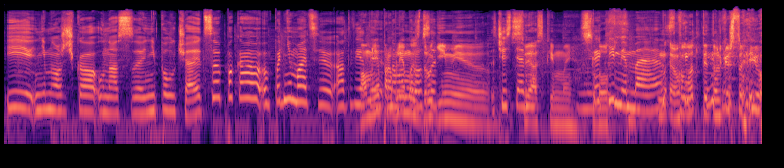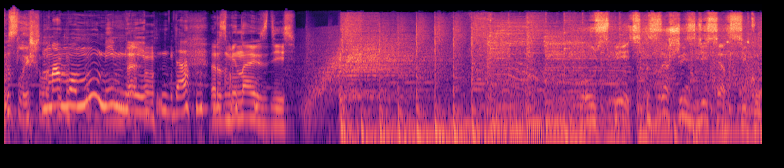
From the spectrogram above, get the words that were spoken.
и немножечко у нас не получается пока поднимать ответы А у меня проблемы с другими частями. связками С слов. какими мэ? с Вот ты только что и услышала. Мамому, мими, да. Разминаю здесь. Успеть за 60 секунд.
